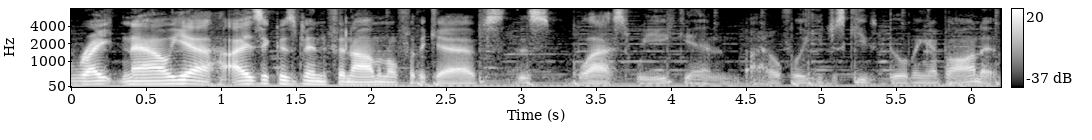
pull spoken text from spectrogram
right now, yeah, Isaac has been phenomenal for the Cavs this last week, and hopefully he just keeps building upon it.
